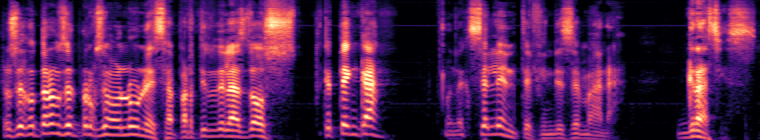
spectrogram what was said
Nos encontramos el próximo lunes a partir de las 2. Que tenga un excelente fin de semana. Gracias.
